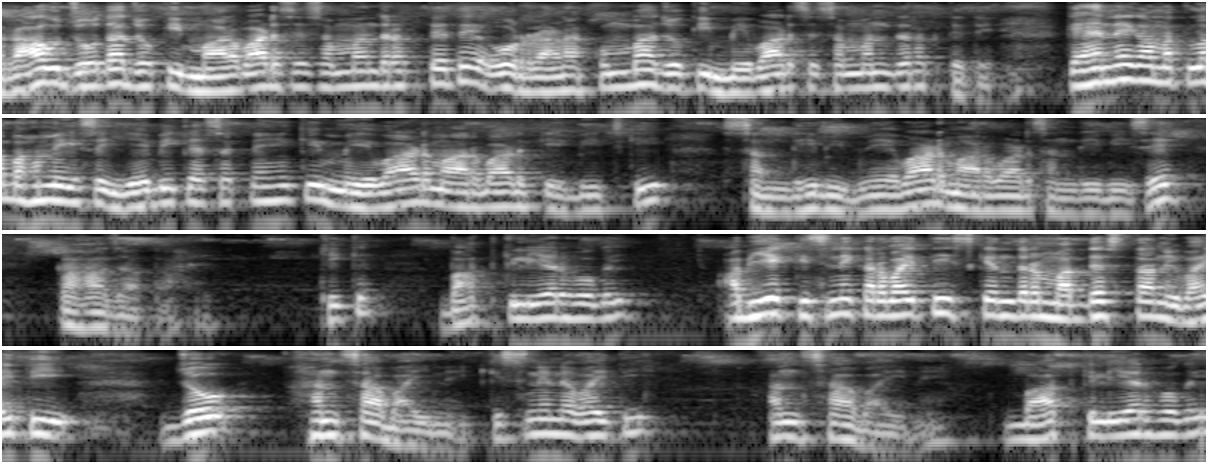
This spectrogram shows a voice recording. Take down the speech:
राव जोधा जो कि मारवाड़ से संबंध रखते थे और राणा कुंभा जो कि मेवाड़ से संबंध रखते थे। कहने का मतलब हम इसे ये भी कह सकते हैं कि मेवाड़ मारवाड़ के बीच की संधि भी, मेवाड़ मारवाड़ संधि भी से कहा जाता है। ठीक है? बात क्लियर हो गई। अब ये किसने करवाई थी? इसके अंदर मध्यस्थता निभाई थी जो हंसाबाई ने। किसने निभाई थी? हंसाबाई ने। बात क्लियर हो गई।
